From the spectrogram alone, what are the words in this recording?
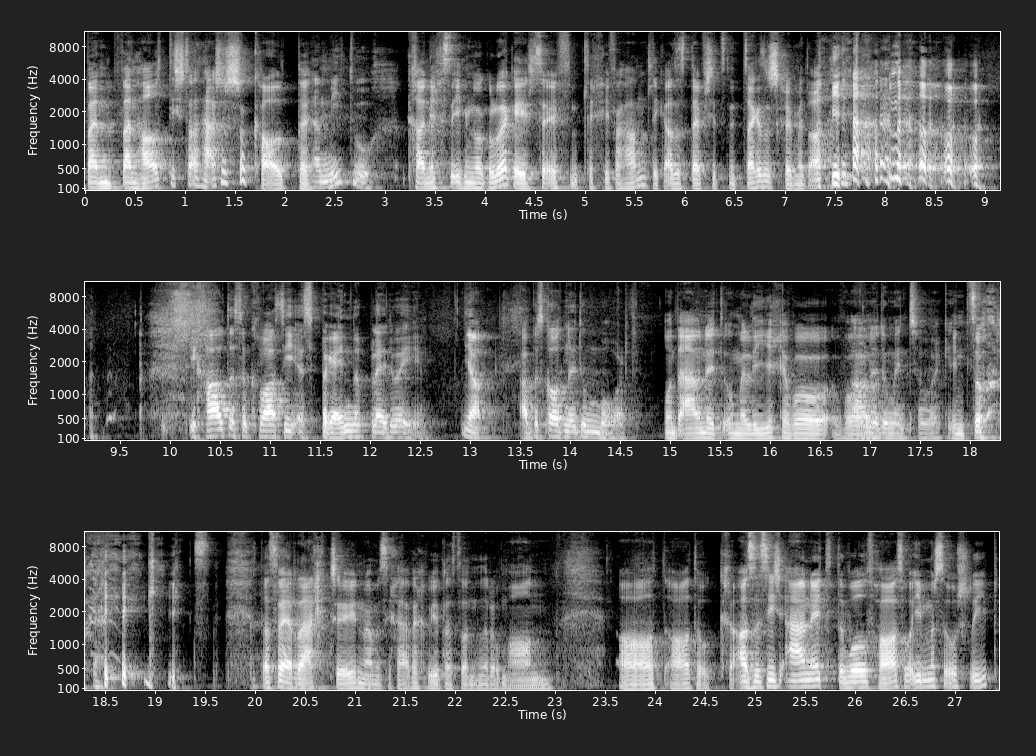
Wenn, wenn haltest du das? Hast du es schon gehalten? Am Mittwoch. Kann ich es irgendwo schauen? Ist es eine öffentliche Verhandlung? Also das darfst du jetzt nicht sagen, sonst kommen alle. ich halte so quasi ein Brennerplädoyer. Ja. Aber es geht nicht um Mord. Und auch nicht um eine Leiche, wo, wo auch nicht um Entsorgung. Entsorgung. das wäre recht schön, wenn man sich einfach wieder so einen Roman andocken. Also es ist auch nicht der Wolf Haas, der immer so schreibt,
